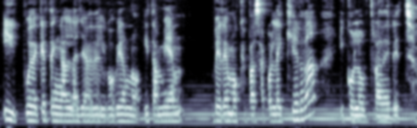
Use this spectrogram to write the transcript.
y puede que tengan la llave del gobierno. Y también veremos qué pasa con la izquierda y con la ultraderecha.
